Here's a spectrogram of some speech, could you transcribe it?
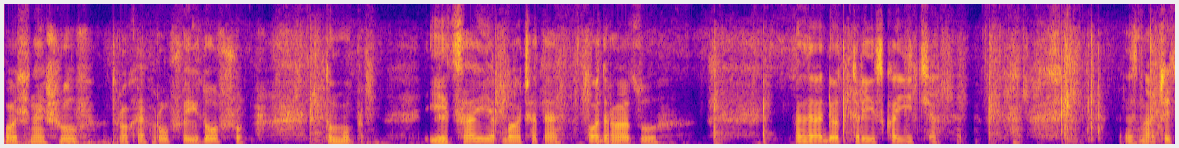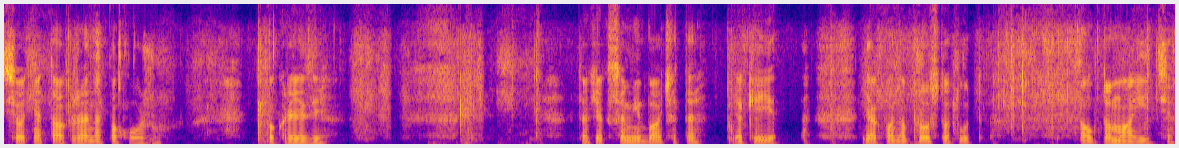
Ось знайшов трохи грубшу і довшу. Тому і це, як бачите, одразу тріскається. Значить, сьогодні так вже не похожу по кризі. Так як самі бачите, який, як вона просто тут автомається.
